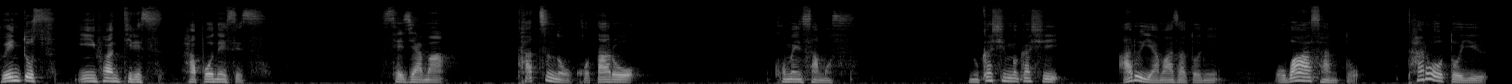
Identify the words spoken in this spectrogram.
クエントス・インファンティレス・ハポネセスセジャマ辰野小太郎コメンサモス昔々ある山里におばあさんと太郎という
